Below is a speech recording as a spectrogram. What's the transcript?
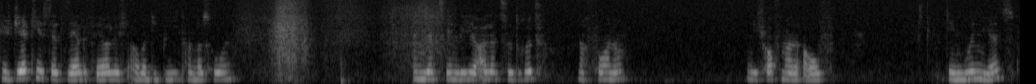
Die Jackie ist jetzt sehr gefährlich, aber die B kann das holen. Und jetzt gehen wir hier alle zu dritt nach vorne. Und ich hoffe mal auf den Win jetzt.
